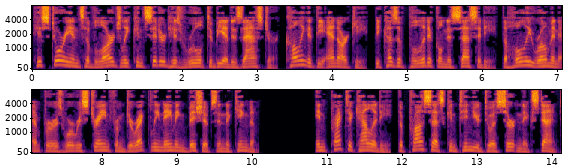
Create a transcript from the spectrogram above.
Historians have largely considered his rule to be a disaster, calling it the anarchy. Because of political necessity, the Holy Roman emperors were restrained from directly naming bishops in the kingdom. In practicality, the process continued to a certain extent.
